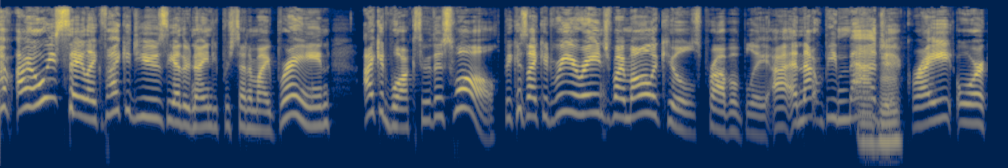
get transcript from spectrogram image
have, I always say, like, if I could use the other 90% of my brain, I could walk through this wall because I could rearrange my molecules probably. Uh, and that would be mm-hmm. magic, mm-hmm. right? Or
